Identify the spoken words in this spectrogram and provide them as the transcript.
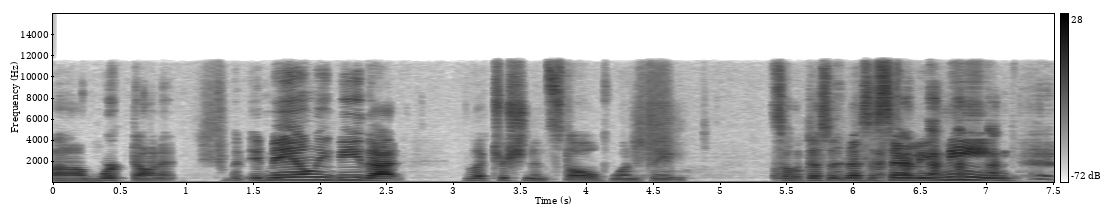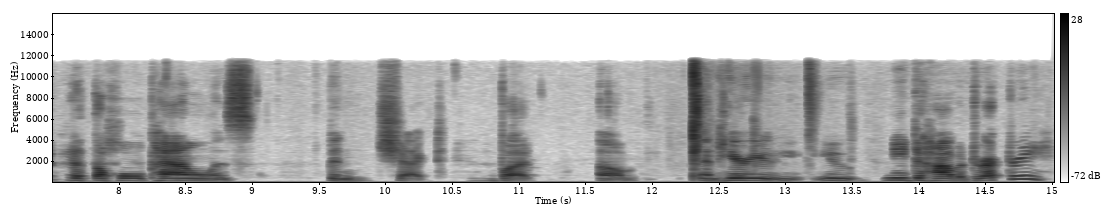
um, worked on it. But it may only be that electrician installed one thing. So it doesn't necessarily mean that the whole panel has been checked. But, um, and here you, you need to have a directory.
